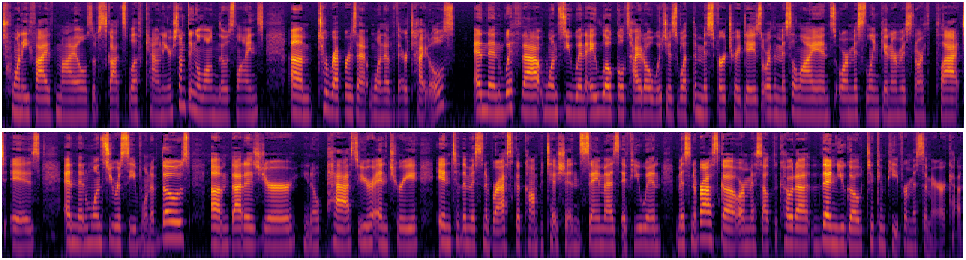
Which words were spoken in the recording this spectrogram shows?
25 miles of Scottsbluff County or something along those lines um, to represent one of their titles. And then with that, once you win a local title, which is what the Miss Fur Trade Days or the Miss Alliance or Miss Lincoln or Miss North Platte is, and then once you receive one of those, um, that is your you know pass or your entry into the Miss Nebraska competition. Same as if you win Miss Nebraska or Miss South Dakota, then you go to compete for Miss America.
